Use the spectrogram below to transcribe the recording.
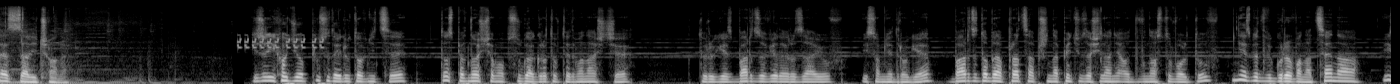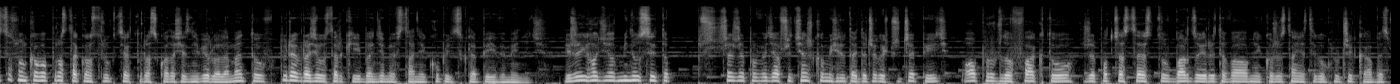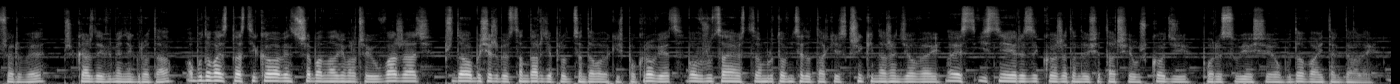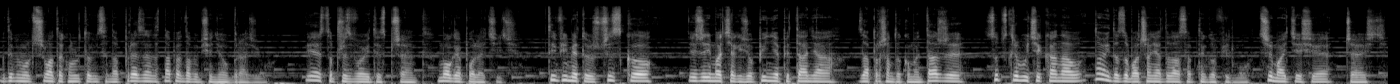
Test zaliczony. Jeżeli chodzi o plusy tej lutownicy, to z pewnością obsługa grotów T12, których jest bardzo wiele rodzajów i są niedrogie. Bardzo dobra praca przy napięciu zasilania od 12 V, niezbyt wygórowana cena i stosunkowo prosta konstrukcja, która składa się z niewielu elementów, które w razie usterki będziemy w stanie kupić w sklepie i wymienić. Jeżeli chodzi o minusy, to szczerze powiedziawszy ciężko mi się tutaj do czegoś przyczepić, oprócz do faktu, że podczas testów bardzo irytowało mnie korzystanie z tego kluczyka bez przerwy przy każdej wymianie grota. Obudowa jest plastikowa, więc trzeba na nią raczej uważać. Przydałoby się, żeby w standardzie producent dawał jakiś pokrowiec, bo wrzucając tę lutownicę do takiej skrzynki narzędziowej, no jest istnieje ryzyko, że ten wyświetlacz się uszkodzi, porysuje się obudowa i tak dalej. Gdybym otrzymał taką lutownicę na prezent, na pewno bym się nie obraził. Jest to przyzwoity sprzęt, mogę polecić. W tym filmie to już wszystko. Jeżeli macie jakieś opinie, pytania, zapraszam do komentarzy. Subskrybujcie kanał, no i do zobaczenia do następnego filmu. Trzymajcie się, cześć.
